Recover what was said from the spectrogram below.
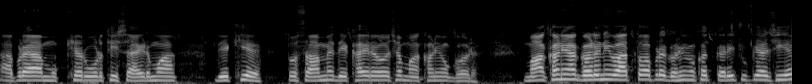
આપણે આ મુખ્ય રોડથી સાઈડમાં દેખીએ તો સામે દેખાઈ રહ્યો છે માખણીઓ ગઢ. માખણીયા ગઢની વાત તો આપણે ઘણી વખત કરી ચૂક્યા છીએ.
